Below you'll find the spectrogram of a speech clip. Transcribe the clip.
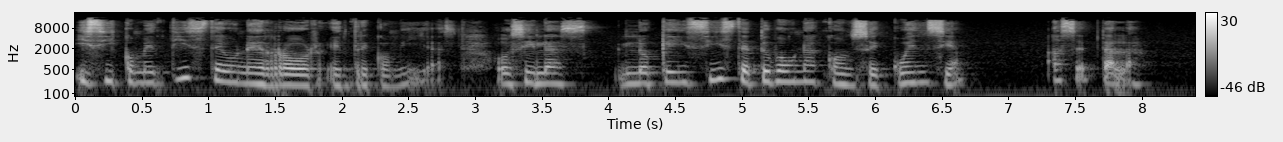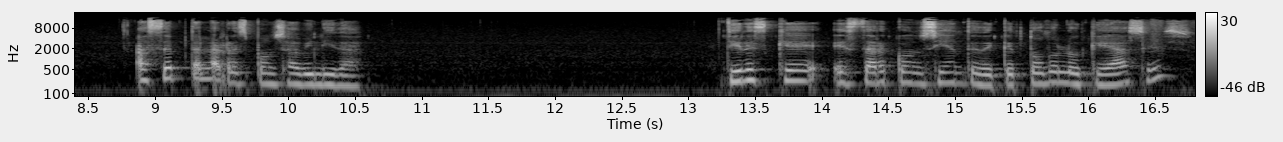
Y si cometiste un error, entre comillas, o si las, lo que hiciste tuvo una consecuencia, acéptala. Acepta la responsabilidad. Tienes que estar consciente de que todo lo que haces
